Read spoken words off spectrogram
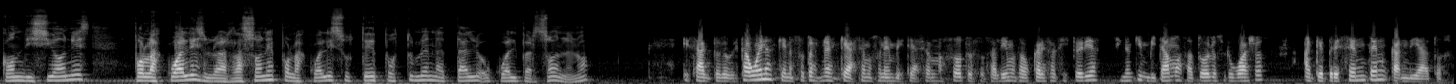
condiciones por las cuales, las razones por las cuales ustedes postulan a tal o cual persona, ¿no? Exacto, lo que está bueno es que nosotros no es que hacemos una investigación nosotros o salimos a buscar esas historias, sino que invitamos a todos los uruguayos a que presenten candidatos.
